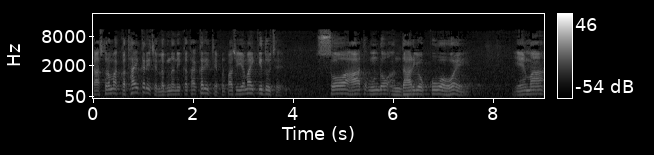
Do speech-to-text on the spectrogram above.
શાસ્ત્રોમાં કથાય કરી છે, લગ્નની કથા કરી છે, પણ પાછું એમાંય કીધું છે, સો હાથ ઊંડો અંધારિયો કૂવો હોય, એમાં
